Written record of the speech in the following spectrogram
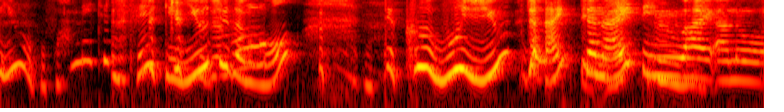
you want me to take you to the mall?」で Would you? じゃないっていうね。じゃないっていう、はいあの、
